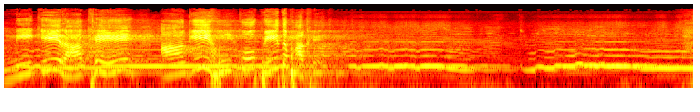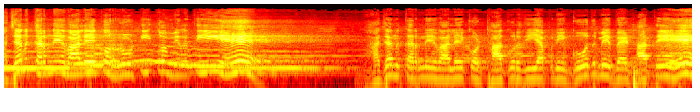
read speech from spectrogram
नीके राखे, आगे हूँ को वेद भाखे भजन करने वाले को रोटी तो मिलती ही। है भजन करने वाले को ठाकुर जी अपनी गोद में बैठाते हैं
